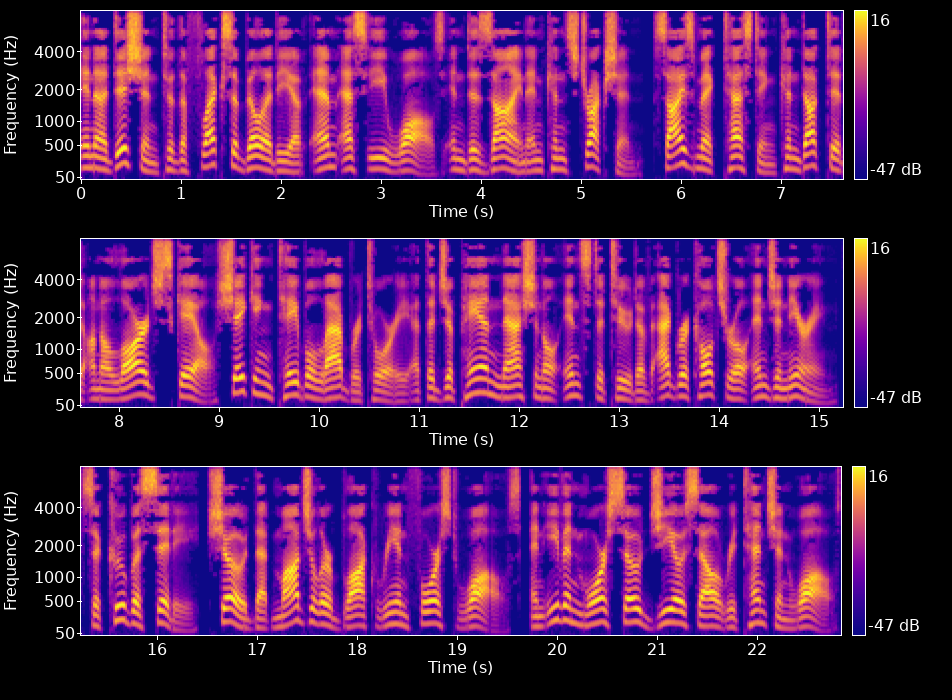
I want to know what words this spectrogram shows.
In addition to the flexibility of MSE walls in design and construction, seismic testing conducted on a large-scale shaking table laboratory at the Japan National Institute of Agricultural Engineering Tsukuba City, showed that modular block reinforced walls, and even more so geocell retention walls,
